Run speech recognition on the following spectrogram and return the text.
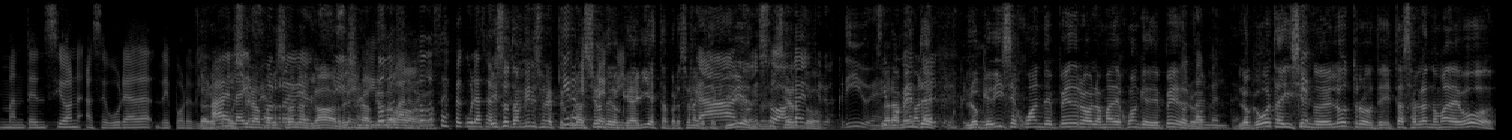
mantención asegurada de por vida. Claro, Ah, como la si una hizo re persona, bien, claro, sí. es una Todo- persona. todo es especulación. Eso también es una especulación de lo que haría esta persona que está Claro, escribiendo, eso ¿no es habla del cierto? que lo escribe. Sí, Claramente, porque habla del que lo escribe. lo que dice Juan de Pedro habla más de Juan que de Pedro. Totalmente. Lo que vos estás diciendo del otro, te estás hablando más de vos.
